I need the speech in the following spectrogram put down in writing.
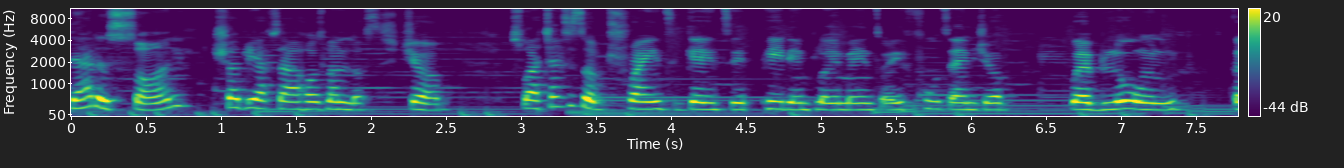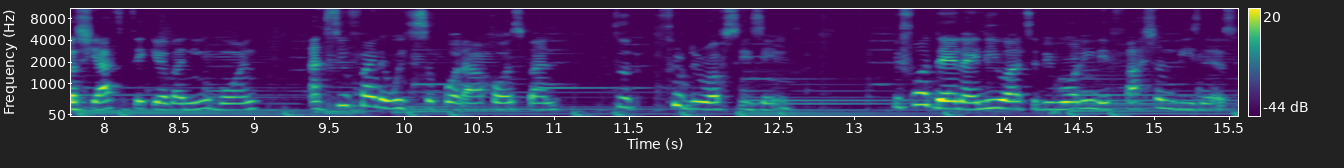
They had a son shortly after her husband lost his job, so her chances of trying to get into paid employment or a full time job were blown because she had to take care of a newborn and still find a way to support her husband through, through the rough season. Before then, I knew her to be running a fashion business,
